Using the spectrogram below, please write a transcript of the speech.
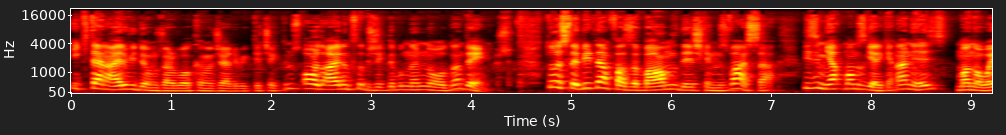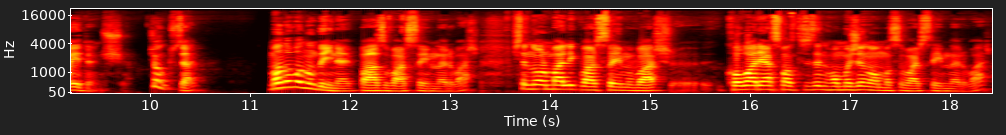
iki tane ayrı videomuz var Volkan Hoca ile birlikte çektiğimiz. Orada ayrıntılı bir şekilde bunların ne olduğuna değiniyoruz. Dolayısıyla birden fazla bağımlı değişkenimiz varsa bizim yapmamız gereken analiz manova'ya dönüşüyor. Çok güzel. Manova'nın da yine bazı varsayımları var. İşte normallik varsayımı var. Kovaryans matrislerin homojen olması varsayımları var.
